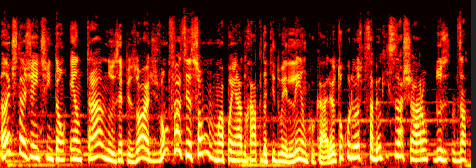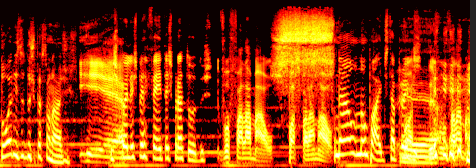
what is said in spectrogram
Antes da gente, então, entrar nos episódios, vamos fazer só um apanhado rápido aqui do elenco, cara. Eu tô curioso pra saber o que vocês acharam dos, dos atores e dos personagens. É, Escolhas perfeitas pra todos. vou falar mal. Posso falar mal? Não, não pode, tá proibido. Posso, É. vou falar mal.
